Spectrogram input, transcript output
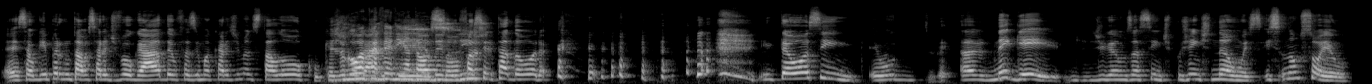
É, se alguém perguntava se era advogada, eu fazia uma cara de, meu, você tá louco? Que Jogou a cadeirinha da Eu sou facilitadora. então, assim, eu uh, neguei, digamos assim, tipo, gente, não, isso não sou eu.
